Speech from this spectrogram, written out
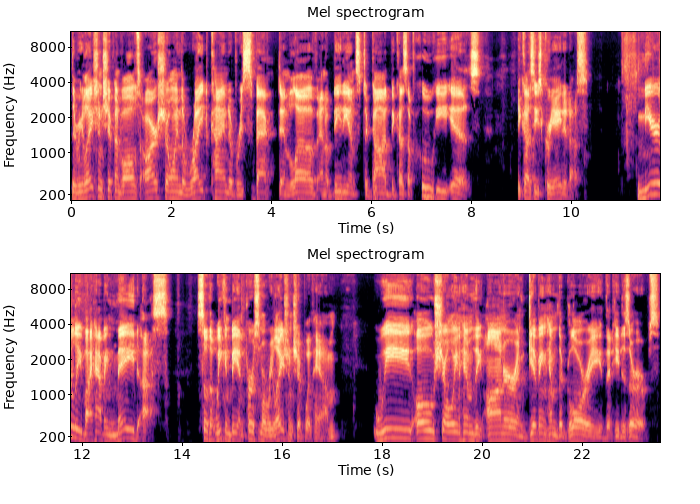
The relationship involves our showing the right kind of respect and love and obedience to God because of who He is, because He's created us. Merely by having made us so that we can be in personal relationship with Him we owe showing him the honor and giving him the glory that he deserves.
